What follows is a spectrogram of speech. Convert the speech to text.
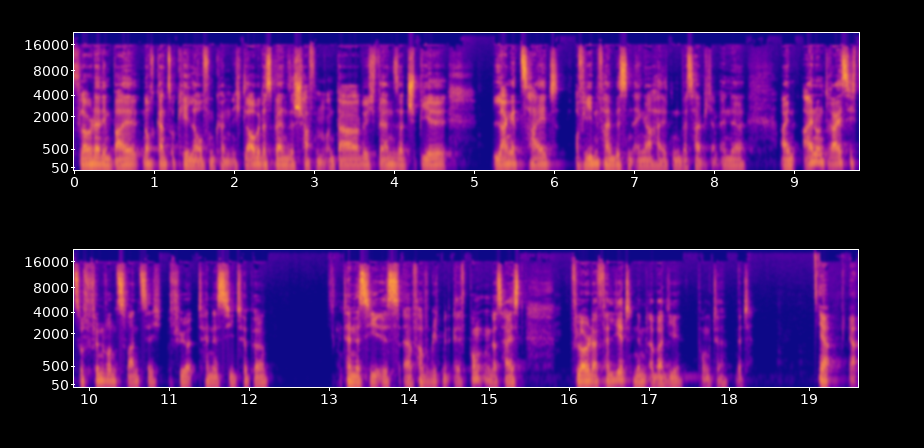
Florida den Ball noch ganz okay laufen können. Ich glaube, das werden sie schaffen. Und dadurch werden sie das Spiel lange Zeit auf jeden Fall ein bisschen enger halten, weshalb ich am Ende ein 31 zu 25 für Tennessee tippe. Tennessee ist äh, Favorit mit 11 Punkten. Das heißt, Florida verliert, nimmt aber die Punkte mit. Ja, ja,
